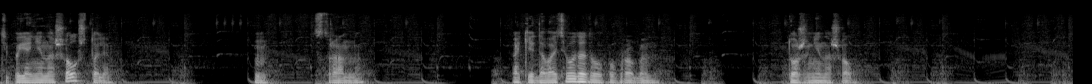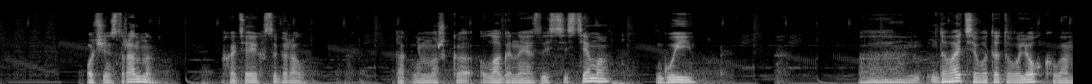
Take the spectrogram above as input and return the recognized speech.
Типа я не нашел, что ли? Хм, Странно. Окей, давайте вот этого попробуем. Тоже не нашел. Очень странно, хотя их собирал. Так, немножко лаганая здесь система. GUI. Эм, давайте вот этого легкого.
